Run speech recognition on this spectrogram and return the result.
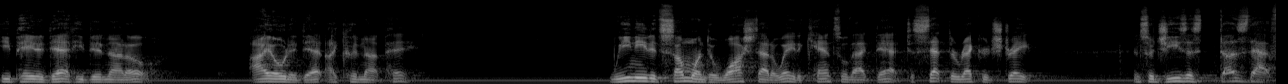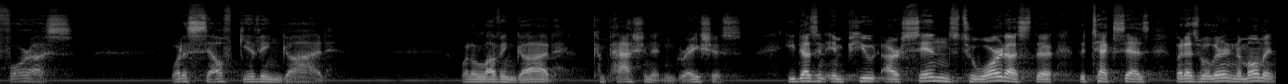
He paid a debt he did not owe. I owed a debt I could not pay. We needed someone to wash that away, to cancel that debt, to set the record straight. And so Jesus does that for us. What a self giving God. What a loving God, compassionate and gracious. He doesn't impute our sins toward us, the, the text says, but as we'll learn in a moment,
